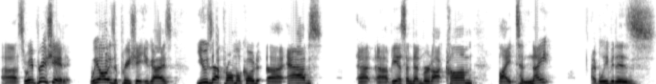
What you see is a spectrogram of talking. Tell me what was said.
uh, so we appreciate it. We always appreciate you guys. Use that promo code uh, AVS at uh, bsndenver.com by tonight. I believe it is.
